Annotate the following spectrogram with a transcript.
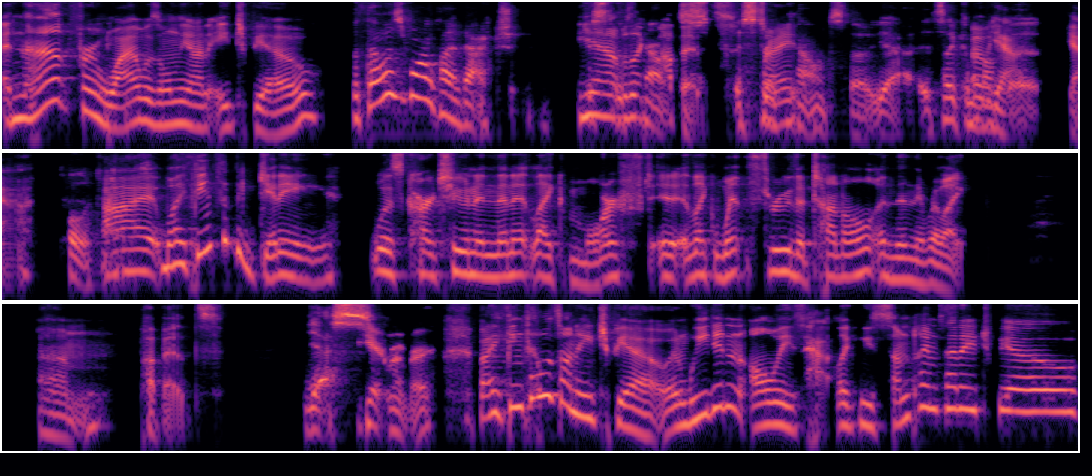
And that for a while was only on HBO. But that was more live action. Yeah, it was like counts. puppets. It still right? counts though. Yeah, it's like a Oh, Muppet. yeah. Yeah. Totally. I well, I think the beginning was cartoon and then it like morphed. It, it, like went through the tunnel and then they were like um puppets. yes. I can't remember. But I think that was on HBO. And we didn't always have like we sometimes had HBO.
